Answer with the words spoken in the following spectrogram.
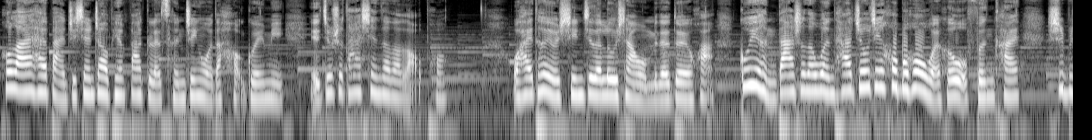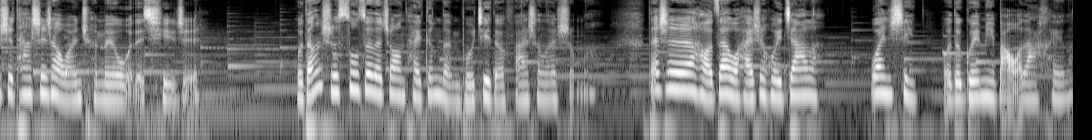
后来还把这些照片发给了曾经我的好闺蜜，也就是他现在的老婆。我还特有心机的录下我们的对话，故意很大声的问他究竟后不后悔和我分开，是不是他身上完全没有我的气质？我当时宿醉的状态根本不记得发生了什么，但是好在我还是回家了。万幸，我的闺蜜把我拉黑了。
